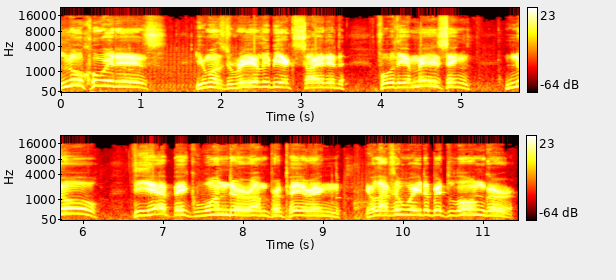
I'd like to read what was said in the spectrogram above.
look who it is! You must really be excited for the amazing, no, the epic wonder I'm preparing. You'll have to wait a bit longer,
